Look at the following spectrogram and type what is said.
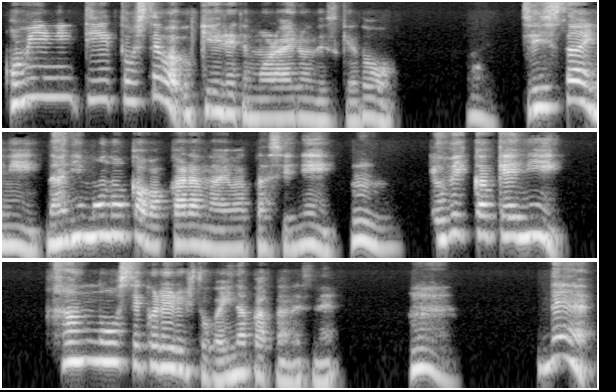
コミュニティとしては受け入れてもらえるんですけどうん、実際に何者かわからない私に、うん。呼びかけに反応してくれる人がいなかったんですね。うん。で、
